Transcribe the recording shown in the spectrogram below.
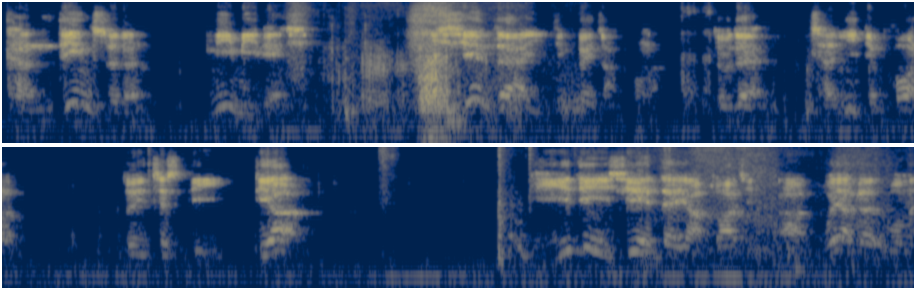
肯定只能秘密联系。现在已经被掌控了，对不对？城已经破了，所以这是第一。第二，一定现在要抓紧啊！不要跟我们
